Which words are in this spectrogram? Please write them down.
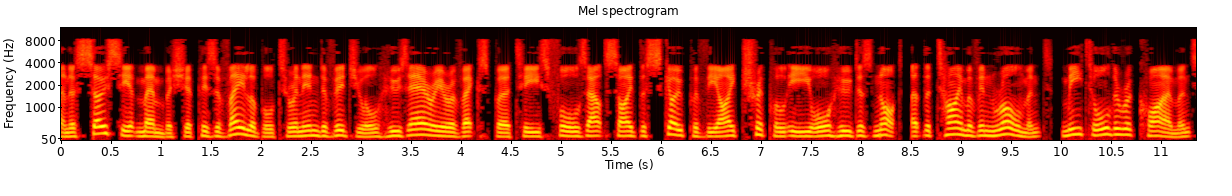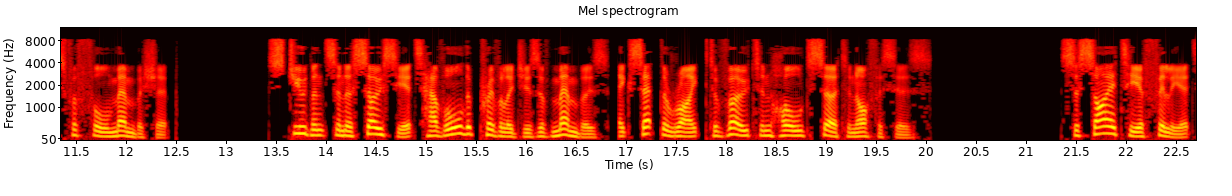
An associate membership is available to an individual whose area of expertise falls outside the scope of the IEEE or who does not, at the time of enrollment, meet all the requirements for full membership. Students and associates have all the privileges of members, except the right to vote and hold certain offices. Society affiliates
